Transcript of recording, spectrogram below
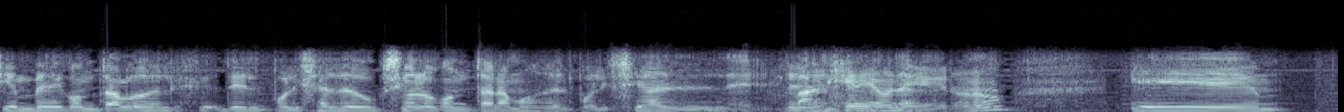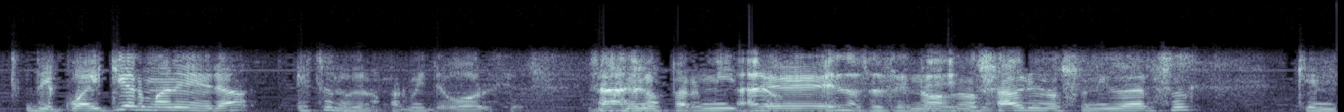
si en vez de contarlo del, del policial de deducción lo contáramos del policial del más- género negro, ¿no? Eh, de cualquier manera, esto es lo que nos permite Borges. Lo que nos permite, claro, nos hace- nos, nos abre unos universos que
